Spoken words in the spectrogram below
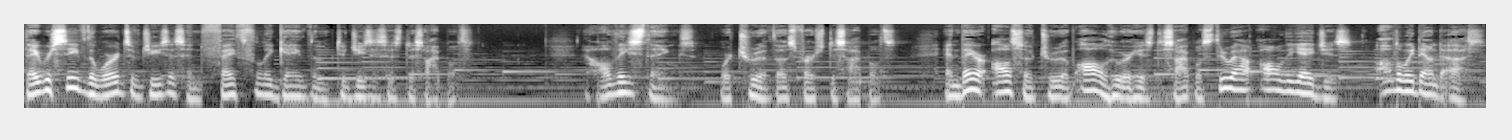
They received the words of Jesus and faithfully gave them to Jesus' disciples. Now, all these things were true of those first disciples, and they are also true of all who are his disciples throughout all the ages, all the way down to us.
